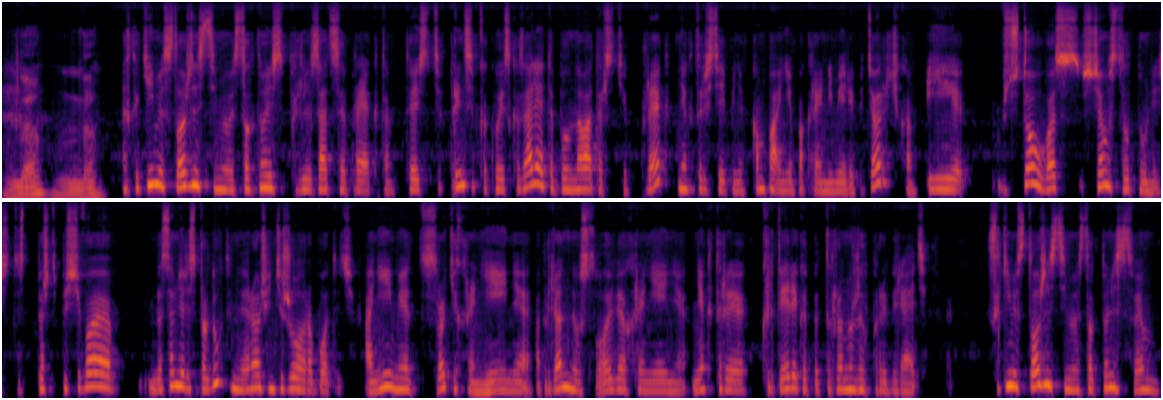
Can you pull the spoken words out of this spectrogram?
Да, да. А с какими сложностями вы столкнулись в реализации проекта? То есть, в принципе, как вы и сказали, это был новаторский проект в некоторой степени, в компании, по крайней мере, «Пятерочка». И что у вас, с чем вы столкнулись? То есть, потому что пищевая, на самом деле, с продуктами, наверное, очень тяжело работать. Они имеют сроки хранения, определенные условия хранения, некоторые критерии, которые нужно их проверять. С какими сложностями вы столкнулись в своем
